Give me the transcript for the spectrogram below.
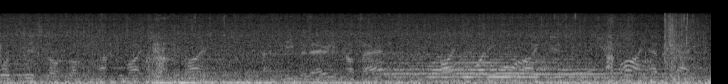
What's this lot long enough? You might change your mind. Keep it there, he's not bad. Find 20 more like him, and you might have a game.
